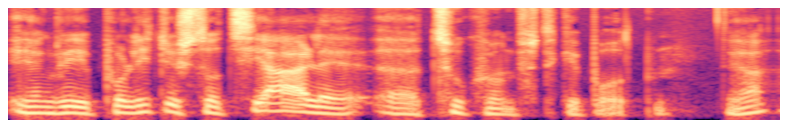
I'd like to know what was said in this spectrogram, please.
irgendwie politisch-soziale äh, Zukunft geboten. Ja?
